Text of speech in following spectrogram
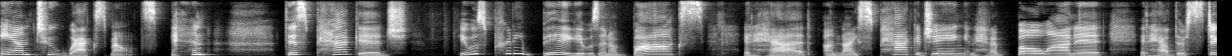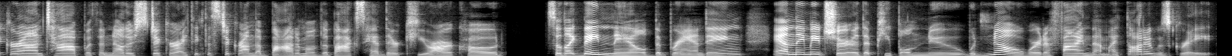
and two wax melts. And this package, it was pretty big. It was in a box. It had a nice packaging. It had a bow on it. It had their sticker on top with another sticker. I think the sticker on the bottom of the box had their QR code. So, like, they nailed the branding and they made sure that people knew, would know where to find them. I thought it was great.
